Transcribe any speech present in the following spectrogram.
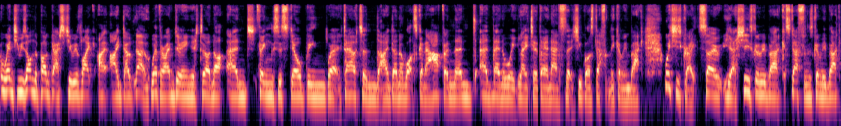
when she was on the podcast, she was like, I, I don't know whether I'm doing it or not. And things are still being worked out and I don't know what's going to happen. And, and then a week later, they announced that she was definitely coming back, which is great. So yeah, she's going to be back. Stefan's going to be back.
